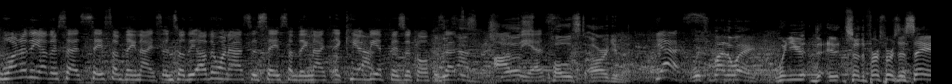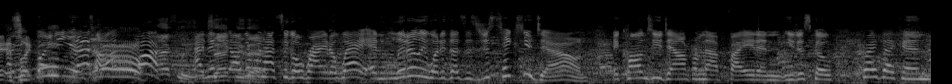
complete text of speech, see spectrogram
one or the other says say something nice, and so the other one has to say something nice. It can't be a physical because that's is just obvious. post argument. yes. Which, by the way, when you the, so the first person to say it, it's like, oh, Biting your "Oh!" tongue. Exactly, And then exactly the other that. one has to go right away. And literally, what it does is it just takes you down. It calms you down from that fight, and you just go right back in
